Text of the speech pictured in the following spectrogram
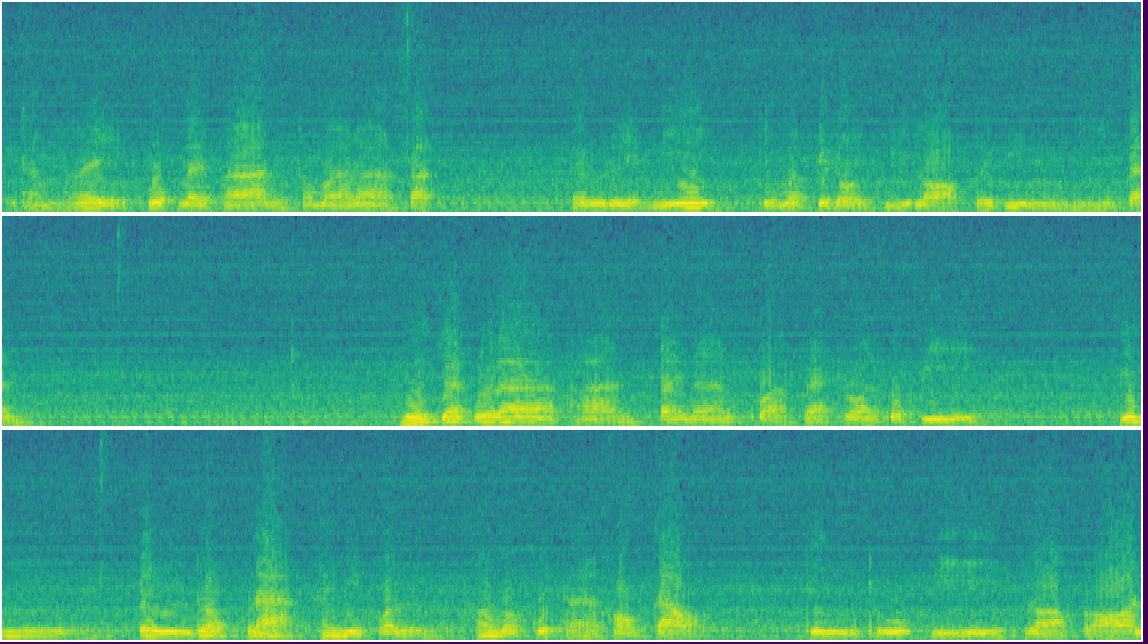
ที่ทำให้พวกนายพรานเข้ามาล่าสัตว์ในบริเวณนี้จึงมักจะโดนผีหลอกไปวิ่งหนีกันเนื่องจากเวลาผ่านไปนานกว่า 800 กว่าปี จึงเป็นรกรากให้มีคนเข้ามาขุดหาของเก่า จึงถูกผีหลอกหลอน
